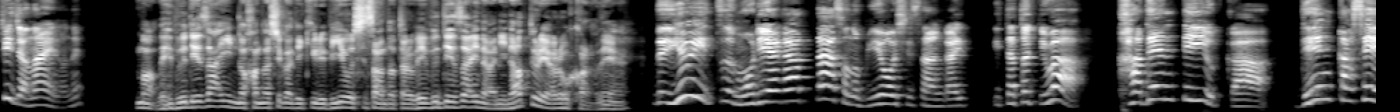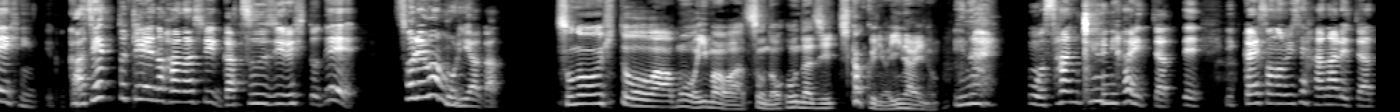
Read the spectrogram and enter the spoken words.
きじゃないのね。まあ、ウェブデザインの話ができる美容師さんだったらウェブデザイナーになってるやろうからね。で、唯一盛り上がったその美容師さんがいいた時は、家電っていうか、電化製品っていうか、ガジェット系の話が通じる人で、それは盛り上がっその人はもう今はその同じ近くにはいないの？いない。もう産休に入っちゃって、一回その店離れちゃっ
